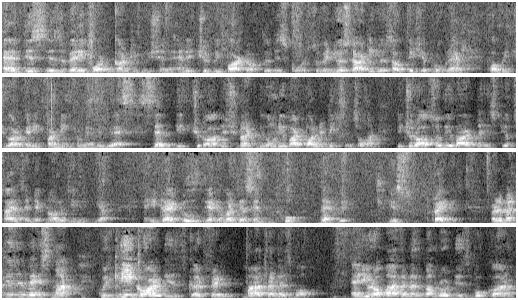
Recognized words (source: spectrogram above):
And this is a very important contribution and it should be part of the discourse. So when you are starting your South Asia program, for which you are getting funding from everywhere, then it should, all, it should not be only about politics and so on. It should also be about the history of science and technology in India. And he tried to get Amartya Sen hooked that way. He's trying this. But Amartya is very smart. Quickly he called his girlfriend Martha Nussbaum and you know, Martha Nussbaum wrote this book on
